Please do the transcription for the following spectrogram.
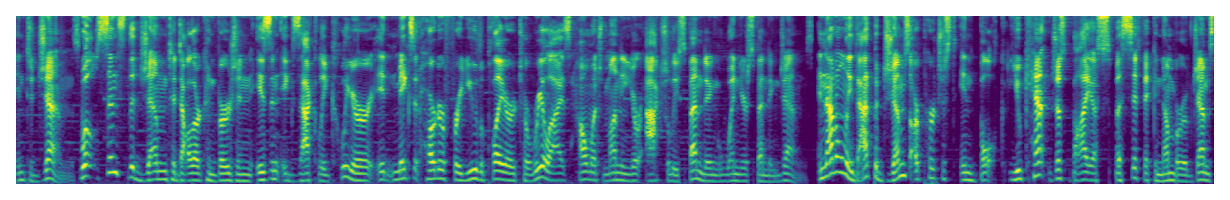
into gems. Well since the gem to dollar conversion isn't exactly clear it makes it harder for you the player to realize how much money you're actually spending when you're spending gems. And not only that but gems are purchased in bulk. You can't just buy a specific number of gems.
